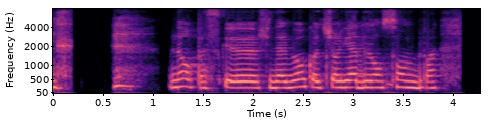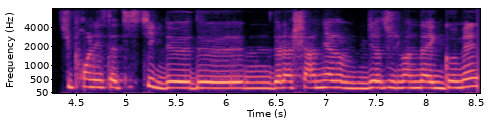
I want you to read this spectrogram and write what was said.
Non, parce que finalement, quand tu regardes l'ensemble, tu prends les statistiques de, de, la charnière Virgil van Dijk Gomez,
